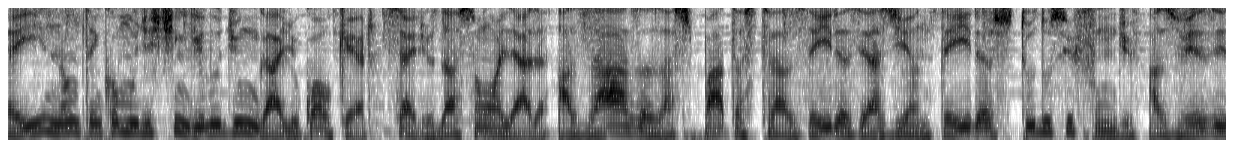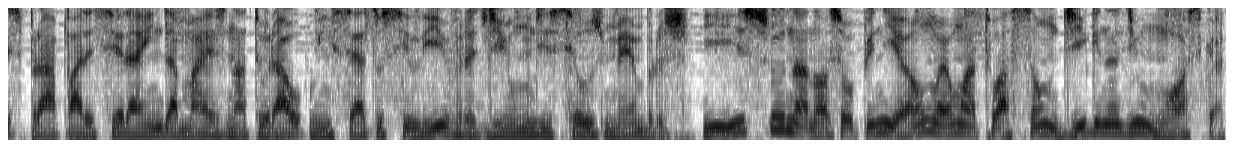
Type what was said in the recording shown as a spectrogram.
aí não tem como distingui-lo de um galho qualquer. Sério, dá só uma olhada. As asas, as patas traseiras e as dianteiras, tudo se funde. Às vezes, para parecer ainda mais natural, o inseto se livra de um de seus membros. E isso, na nossa opinião, é uma atuação digna de um Oscar.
